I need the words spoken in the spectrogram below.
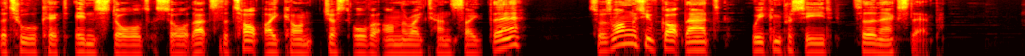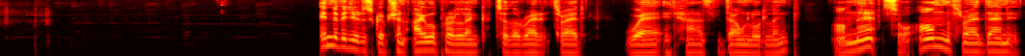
the toolkit installed. So that's the top icon just over on the right hand side there. So as long as you've got that, we can proceed to the next step. In the video description, I will put a link to the Reddit thread where it has the download link on there. So on the thread then, it,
